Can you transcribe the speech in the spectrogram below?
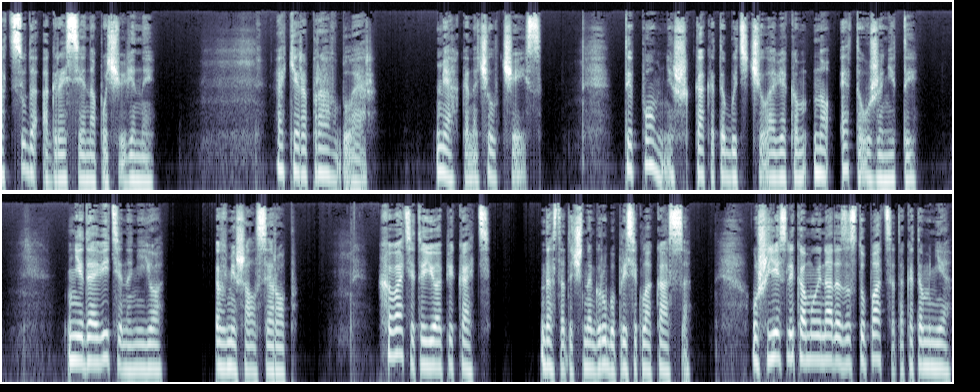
Отсюда агрессия на почве вины. «Акира прав, Блэр», — мягко начал Чейз. Ты помнишь, как это быть человеком, но это уже не ты. Не давите на нее, вмешался Роб. Хватит ее опекать. Достаточно грубо пресекла касса. Уж если кому и надо заступаться, так это мне.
